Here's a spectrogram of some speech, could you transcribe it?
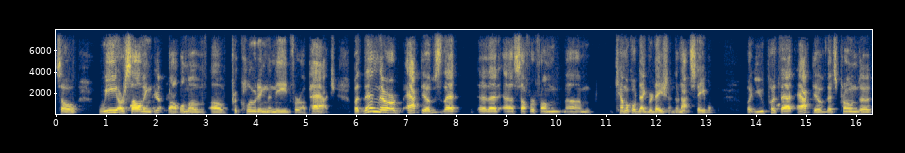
So we are solving that problem of, of precluding the need for a patch but then there are actives that uh, that uh, suffer from um, chemical degradation. They're not stable. But you put that active that's prone to,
